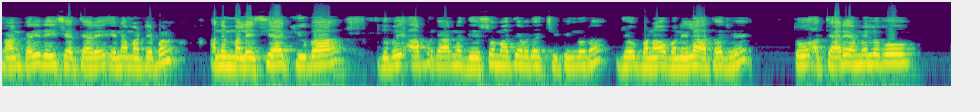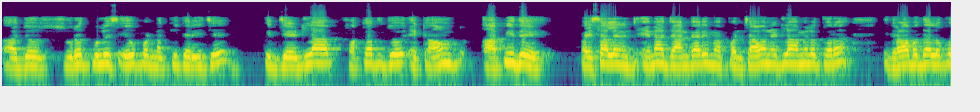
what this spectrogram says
કામ કરી રહી છે અત્યારે એના માટે પણ અને મલેશિયા, ક્યુબા, દુબઈ આ પ્રકારના દેશોમાં ત્યાં બધા ચીટિંગોના જો બનાવ બનેલા હતા જો. તો અત્યારે અમે લોકો જો સુરત પોલીસ એવું પણ નક્કી કરી છે કે જેટલા ફક્ત જો એકાઉન્ટ આપી દે પૈસા લઈને, એના જાણકારીમાં પંચાવન એટલા અમે લોકો કરા. ઘણા બધા લોકો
